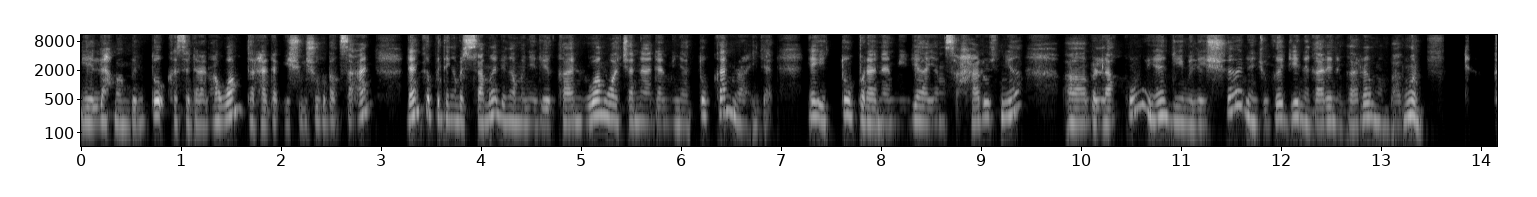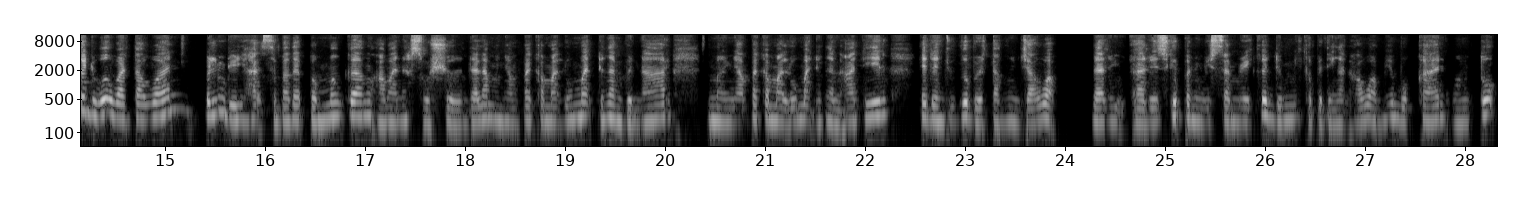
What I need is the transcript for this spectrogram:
ialah membentuk kesedaran awam terhadap isu-isu kebangsaan dan kepentingan bersama dengan menyediakan ruang wacana dan menyatukan rakyat. Iaitu peranan media yang seharusnya uh, berlaku ya, di Malaysia dan juga di negara-negara membangun. Kedua, wartawan perlu dilihat sebagai pemegang amanah sosial dalam menyampaikan maklumat dengan benar, menyampaikan maklumat dengan adil ya, dan juga bertanggungjawab dari, dari segi penulisan mereka demi kepentingan awam ya bukan untuk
